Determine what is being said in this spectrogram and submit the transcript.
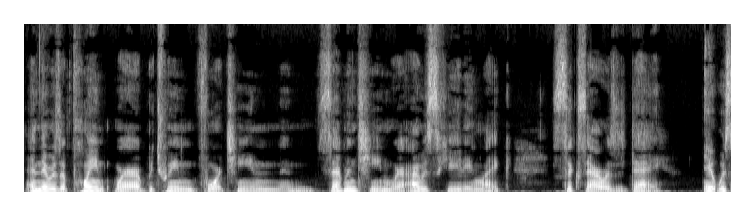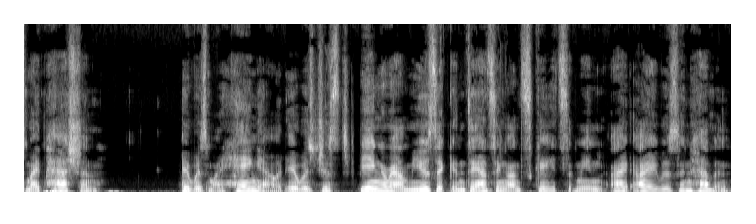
And there was a point where between 14 and 17 where I was skating like six hours a day. It was my passion. It was my hangout. It was just being around music and dancing on skates. I mean, I, I was in heaven.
